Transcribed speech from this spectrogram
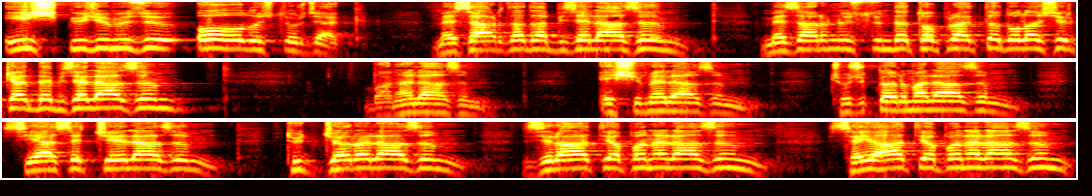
iş gücümüzü o oluşturacak. Mezarda da bize lazım. Mezarın üstünde toprakta dolaşırken de bize lazım. Bana lazım. Eşime lazım. Çocuklarıma lazım. Siyasetçiye lazım. Tüccara lazım. Ziraat yapana lazım. Seyahat yapana lazım.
